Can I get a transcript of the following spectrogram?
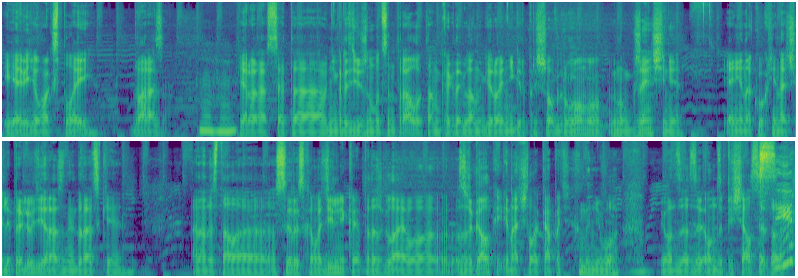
и я видел Waxplay два раза. Мгм. Первый раз это в «Не грози Южному Централу», там, когда главный герой Нигер пришел к другому, ну, к женщине, и они на кухне начали прелюдии разные, дурацкие. Она достала сыр из холодильника, подожгла его зажигалкой и начала капать на него. И он, за- за- он запищал с этого. Сыр?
